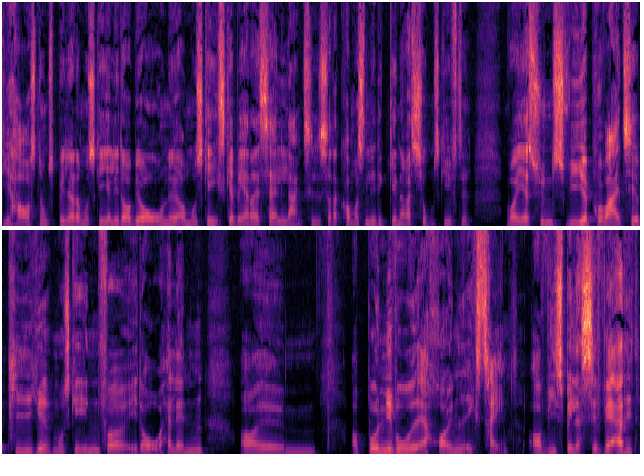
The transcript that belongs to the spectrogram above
de har også nogle spillere, der måske er lidt oppe i årene, og måske ikke skal være der i særlig lang tid, så der kommer sådan lidt et generationsskifte, hvor jeg synes, vi er på vej til at pike, måske inden for et år, halvanden, og, øhm, og bundniveauet er højnet ekstremt, og vi spiller seværdigt,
